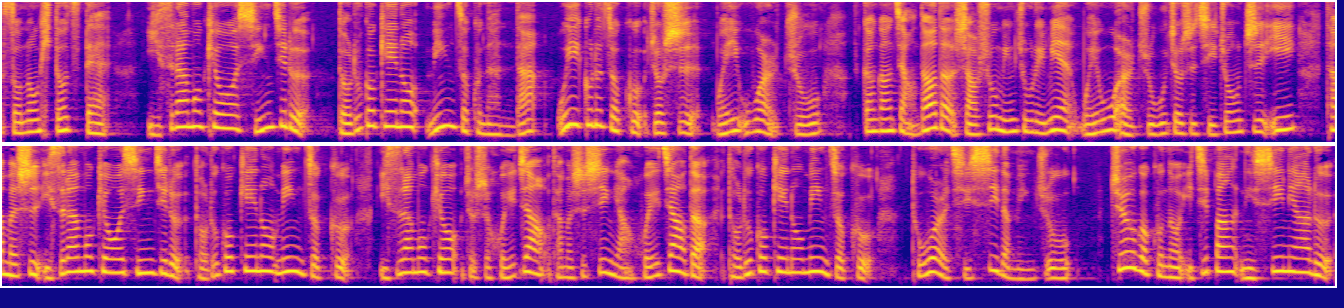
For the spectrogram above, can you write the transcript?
その一つでイスラム教を信じるトルコ系の民族なんだ。族就是维吾尔族。刚刚讲到的少数民族里面，维吾尔族就是其中之一。他们是伊斯兰穆教信教，トルコ系の民族。伊斯兰穆教就是回教，他们是信仰回教的，トルコ系の民族，土耳其系的民族。中国の一番西にある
